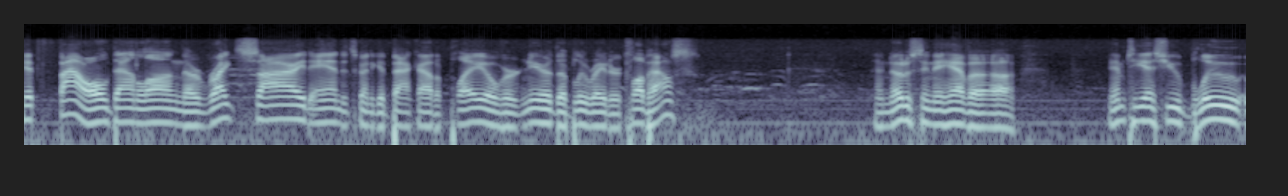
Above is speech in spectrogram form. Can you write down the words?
hit foul down along the right side, and it's going to get back out of play over near the Blue Raider clubhouse. I'm noticing they have a, a MTSU blue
